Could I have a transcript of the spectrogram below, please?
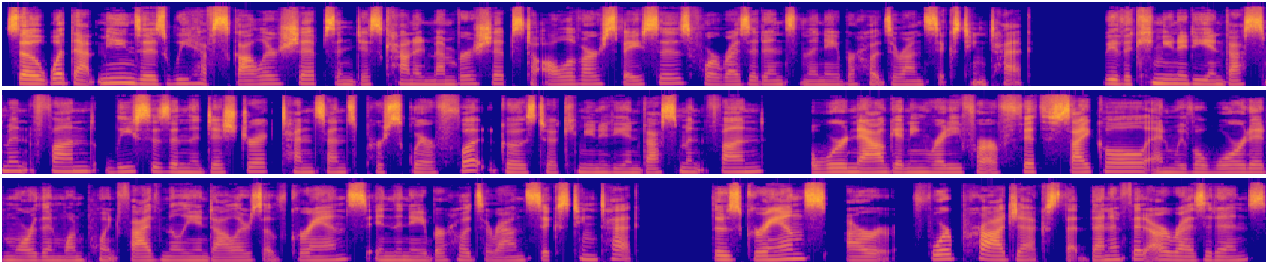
So, what that means is we have scholarships and discounted memberships to all of our spaces for residents in the neighborhoods around 16 Tech. We have a community investment fund. Leases in the district, 10 cents per square foot, goes to a community investment fund. We're now getting ready for our fifth cycle, and we've awarded more than $1.5 million of grants in the neighborhoods around 16 Tech. Those grants are for projects that benefit our residents,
